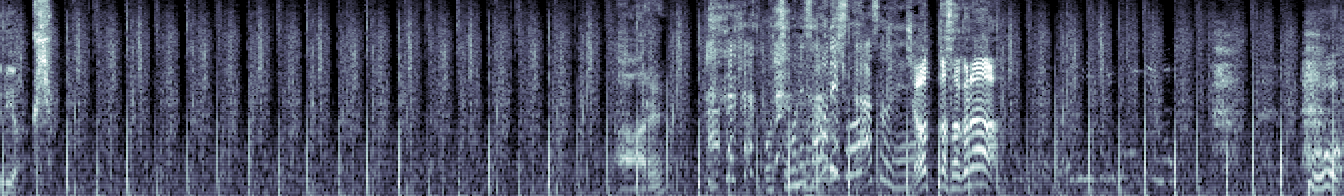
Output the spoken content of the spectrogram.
するよ。あれ？おつぼね様でしょ？ちょっとそこな。おお。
